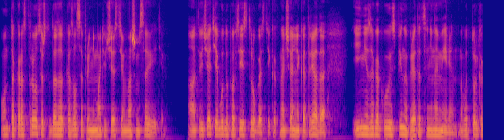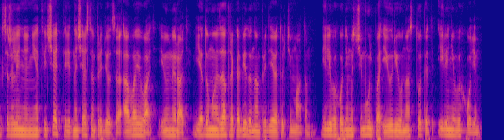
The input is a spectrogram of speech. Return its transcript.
Он так расстроился, что даже отказался принимать участие в нашем совете. А отвечать я буду по всей строгости, как начальник отряда, и ни за какую спину прятаться не намерен. Вот только, к сожалению, не отвечать перед начальством придется, а воевать и умирать. Я думаю, завтра к обеду нам предъявят ультиматум. Или выходим из Чемульпа и Уриу нас топит, или не выходим,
